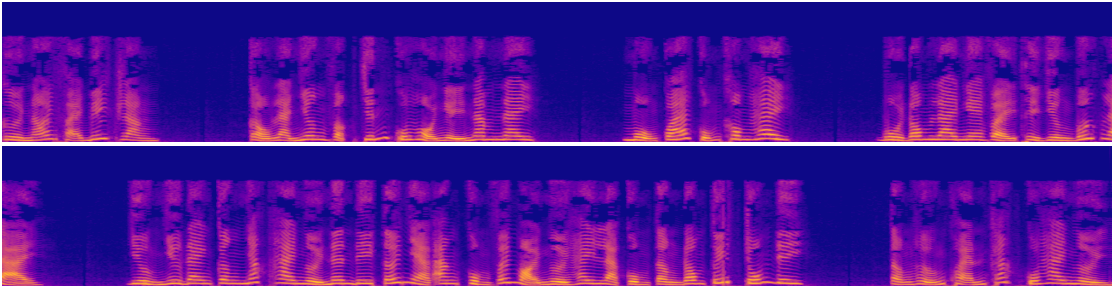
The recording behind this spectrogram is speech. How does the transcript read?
Cười nói phải biết rằng. Cậu là nhân vật chính của hội nghị năm nay. Muộn quá cũng không hay. Bùi đông lai nghe vậy thì dừng bước lại. Dường như đang cân nhắc hai người nên đi tới nhà ăn cùng với mọi người hay là cùng tần đông tuyết trốn đi tận hưởng khoảnh khắc của hai người.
